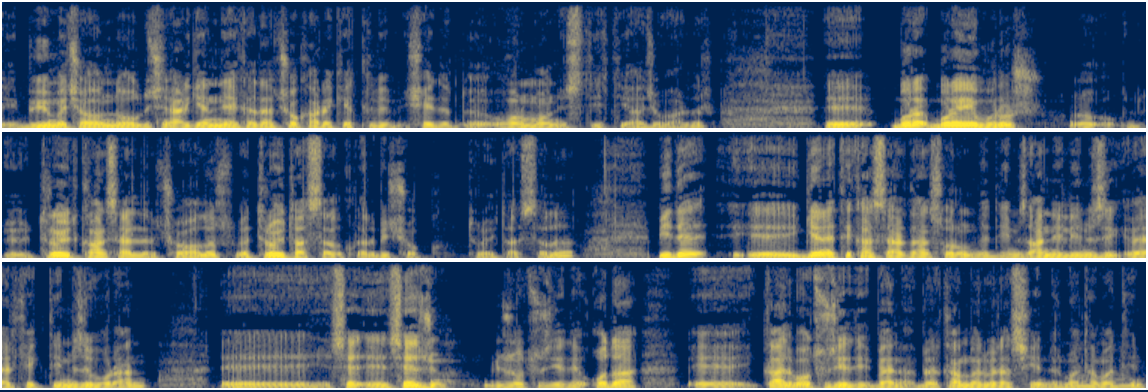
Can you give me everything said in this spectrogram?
e, büyüme çağında olduğu için ergenliğe kadar çok hareketli bir şeydir. E, hormon ihtiyacı vardır. Bura, burayı vurur. Tiroid kanserleri çoğalır ve tiroid hastalıkları birçok tiroid hastalığı. Bir de genetik hasardan sorumlu dediğimiz anneliğimizi ve erkekliğimizi vuran se, sezyum 137. O da galiba 37 ben rakamlar biraz şeyimdir matematiğim.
